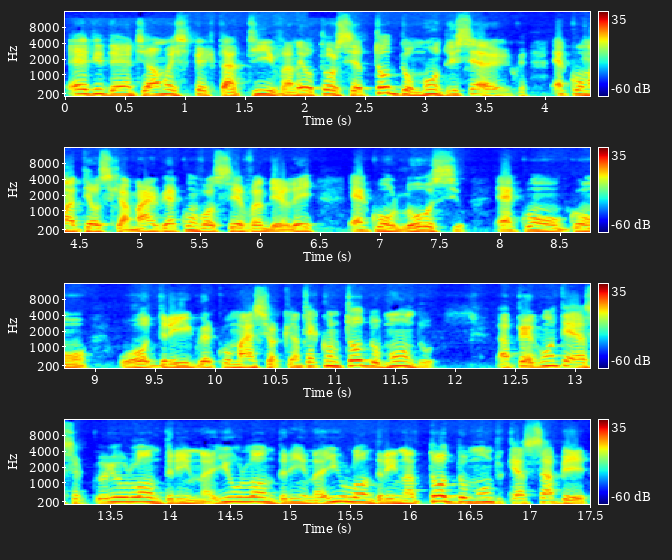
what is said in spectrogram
é evidente, há uma expectativa, né? Eu torcer todo mundo, isso é, é com o Matheus Camargo, é com você, Vanderlei, é com o Lúcio, é com, com o Rodrigo, é com o Márcio Acanto, é com todo mundo. A pergunta é essa: e o Londrina? E o Londrina? E o Londrina? Todo mundo quer saber.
